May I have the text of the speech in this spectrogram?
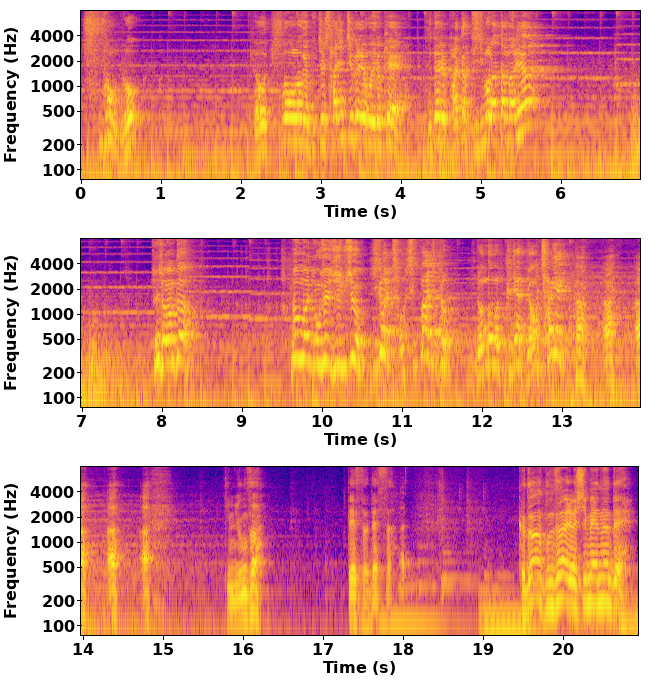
추억록? 겨우 추억록에 붙일 사진 찍으려고 이렇게 부대를 발칵 뒤집어 놨단 말이야? 죄송합니다. 한 번만 용서해 주십시오. 이런 정신 빠진 놈! 이런 놈은 그냥 영창에 김중사. 됐어 됐어. 그동안 군생활 열심히 했는데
